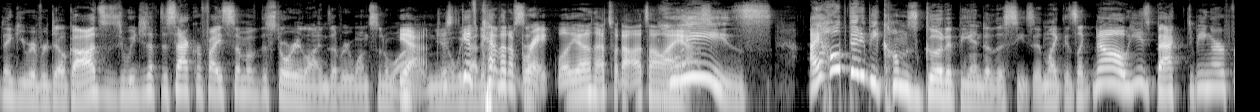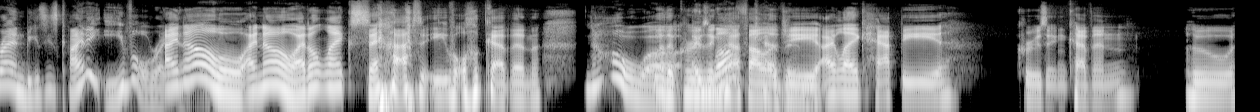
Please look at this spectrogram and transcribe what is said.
Thank you, Riverdale gods. We just have to sacrifice some of the storylines every once in a while. yeah, and, you just know, we give Kevin a break, will you? That's what. That's all I. Please. I hope that he becomes good at the end of the season. Like it's like, no, he's back to being our friend because he's kind of evil right I now. know, I know. I don't like sad, evil Kevin No, with a uh, I cruising pathology. Kevin. I like happy cruising Kevin who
